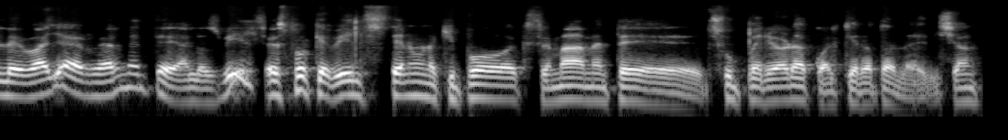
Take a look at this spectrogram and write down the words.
le vaya realmente a los Bills, es porque Bills tiene un equipo extremadamente superior a cualquier otro de la división.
